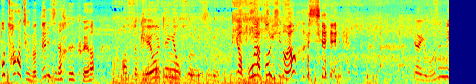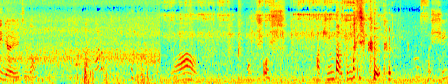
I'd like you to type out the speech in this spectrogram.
또 차가 지금 몇 대리 지나가는 거야? 아, 진짜 개월탱이 없어, 이게 지금. 야, 뭐야, 또 이 신호야? 씨. 야, 이게 무슨 일이야, 예진아? 와우. 어, 추워, 씨. 아, 긴바, 긴바지, 그, 그. 어, 씨.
